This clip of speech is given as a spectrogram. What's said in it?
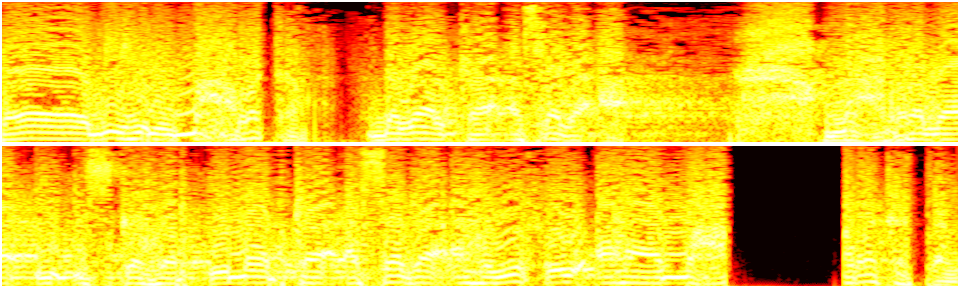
haadihi almacraka dagaalkaa asaga ah. Macrada iyo iska hor imaadka asaga ah wuxuu ahaa macrakatan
